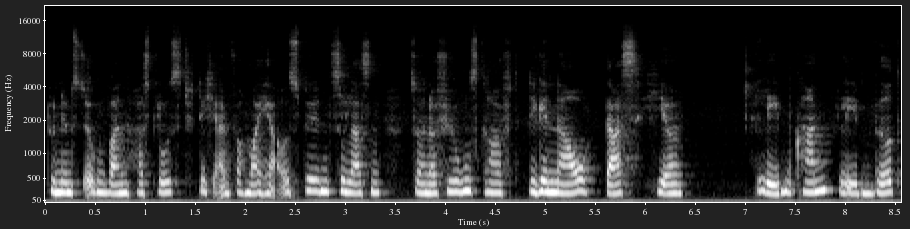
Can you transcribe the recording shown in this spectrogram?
du nimmst irgendwann, hast Lust, dich einfach mal hier ausbilden zu lassen zu einer Führungskraft, die genau das hier leben kann, leben wird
